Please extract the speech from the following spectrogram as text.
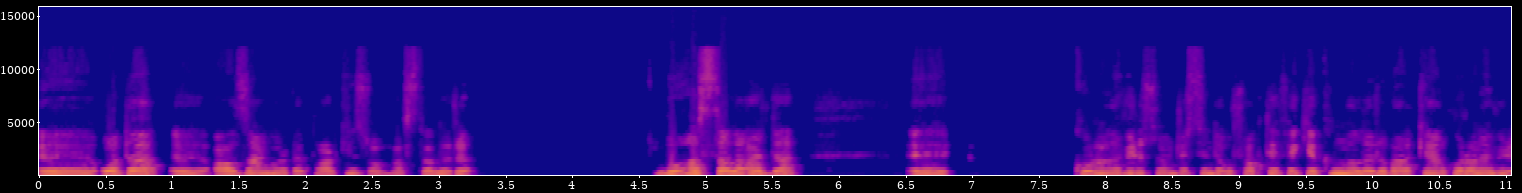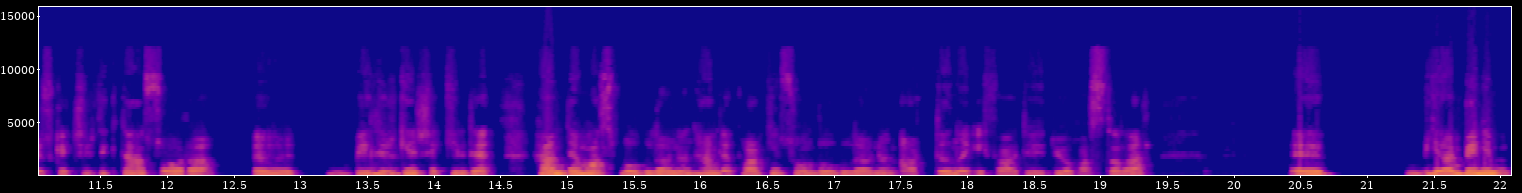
E, o da e, Alzheimer ve Parkinson hastaları. Bu hastalar da e, koronavirüs öncesinde ufak tefek yakınmaları varken koronavirüs geçirdikten sonra e, belirgin şekilde hem demans bulgularının hem de Parkinson bulgularının arttığını ifade ediyor hastalar. E, yani benim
